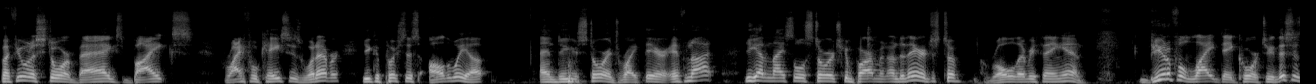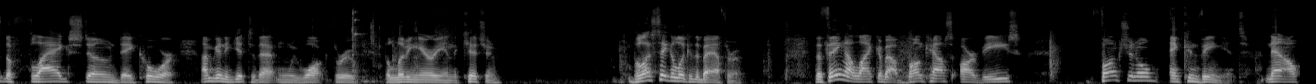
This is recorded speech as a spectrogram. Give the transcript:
But if you want to store bags, bikes, rifle cases, whatever, you can push this all the way up and do your storage right there. If not, you got a nice little storage compartment under there just to roll everything in. Beautiful light decor too. This is the flagstone decor. I'm gonna get to that when we walk through the living area and the kitchen. But let's take a look at the bathroom. The thing I like about bunkhouse RVs, functional and convenient. Now,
